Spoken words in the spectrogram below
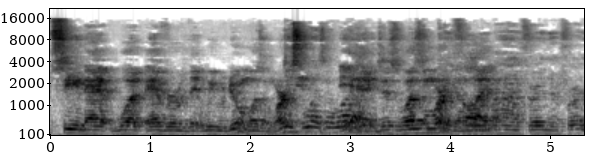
seeing that whatever that we were doing wasn't working. Just wasn't Yeah, it just wasn't working. falling Like behind further and further.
